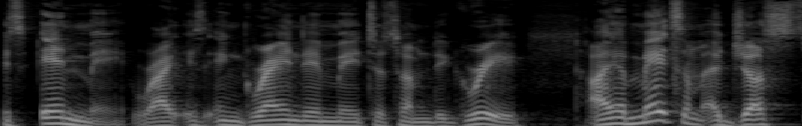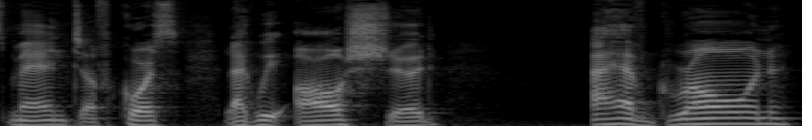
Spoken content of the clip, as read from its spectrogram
it's in me, right? It's ingrained in me to some degree. I have made some adjustment, of course, like we all should. I have grown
